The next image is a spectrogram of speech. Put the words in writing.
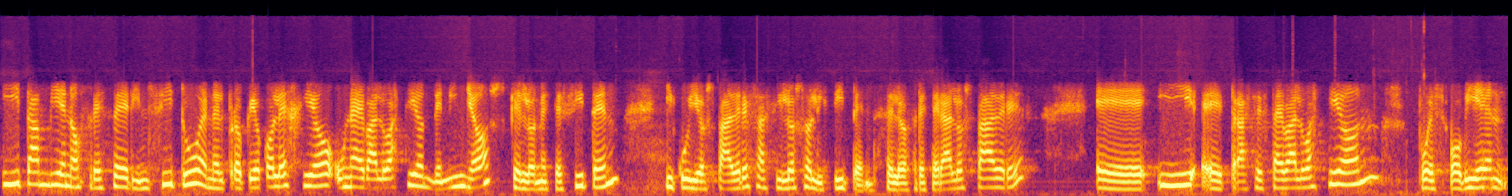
y también ofrecer in situ en el propio colegio una evaluación de niños que lo necesiten y cuyos padres así lo soliciten. Se le ofrecerá a los padres eh, y eh, tras esta evaluación, pues o bien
